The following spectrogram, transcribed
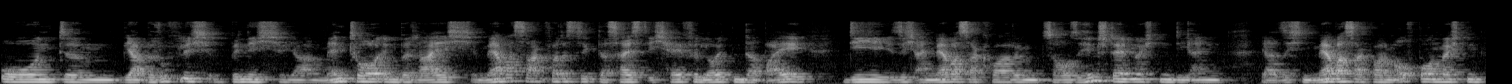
und ähm, ja, beruflich bin ich ja Mentor im Bereich Meerwasseraquaristik. Das heißt, ich helfe Leuten dabei, die sich ein Meerwasseraquarium zu Hause hinstellen möchten, die ein, ja, sich ein Meerwasseraquarium aufbauen möchten.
